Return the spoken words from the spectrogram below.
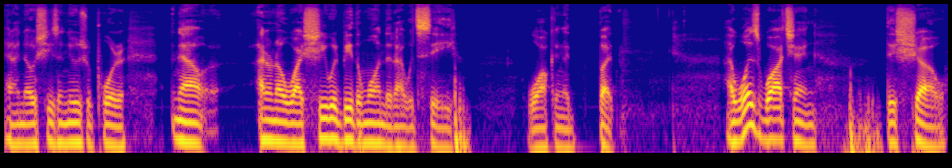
And I know she's a news reporter. Now, I don't know why she would be the one that I would see walking a, but I was watching this show,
